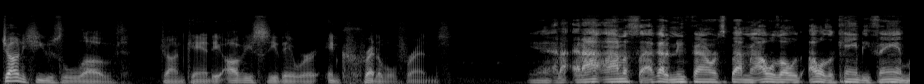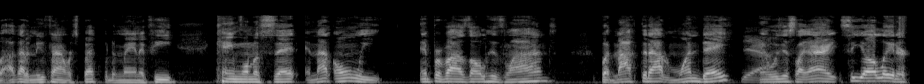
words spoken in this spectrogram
John Hughes loved John Candy. Obviously, they were incredible friends. Yeah, and I, and I honestly, I got a newfound respect. I mean, I was always I was a Candy fan, but I got a newfound respect for the man. If he came on a set and not only improvised all his lines, but knocked it out in one day. Yeah. and was just like, all right, see y'all later.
